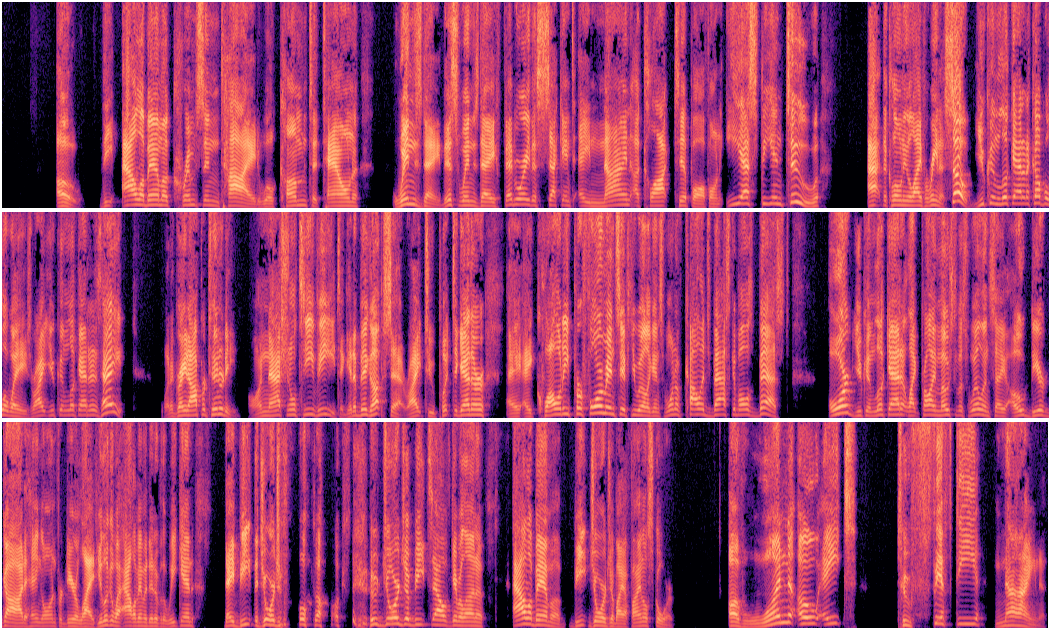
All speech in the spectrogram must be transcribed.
oh, the Alabama Crimson Tide will come to town Wednesday, this Wednesday, February the 2nd, a nine o'clock tip off on ESPN2 at the Colonial Life Arena. So you can look at it a couple of ways, right? You can look at it as, hey, what a great opportunity on national TV to get a big upset, right? To put together a, a quality performance, if you will, against one of college basketball's best. Or you can look at it like probably most of us will and say, oh, dear God, hang on for dear life. You look at what Alabama did over the weekend. They beat the Georgia Bulldogs, who Georgia beat South Carolina. Alabama beat Georgia by a final score of 108 to 59.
